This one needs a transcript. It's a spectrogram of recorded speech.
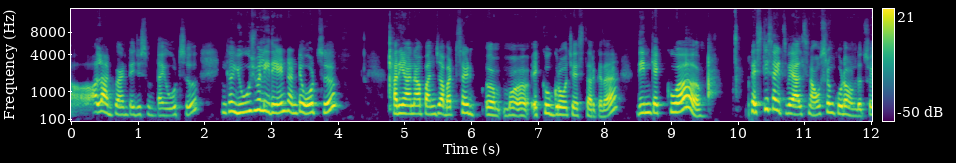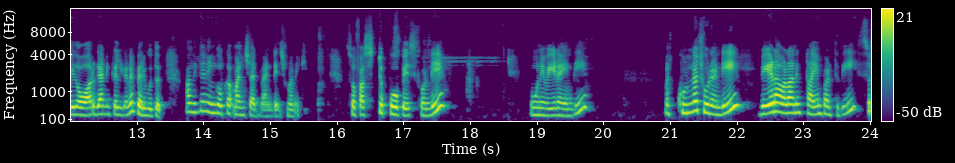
చాలా అడ్వాంటేజెస్ ఉంటాయి ఓట్స్ ఇంకా యూజువల్ ఇది ఏంటంటే ఓట్స్ హర్యానా పంజాబ్ అటు సైడ్ uh, ఎక్కువ గ్రో చేస్తారు కదా. దీనికి ఎక్కువ పెస్టిసైడ్స్ వేయాల్సిన అవసరం కూడా ఉండదు. సో ఇది ఆర్గానికల్గానే పెరుగుతుంది. అందుకని ఇంకొక మంచి అడ్వాంటేజ్ మనకి. సో ఫస్ట్ పోపు వేసుకోండి నూనె వేడైంది. మరి కుండ చూడండి వేడి అవ్వడానికి టైం పడుతుంది. సో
